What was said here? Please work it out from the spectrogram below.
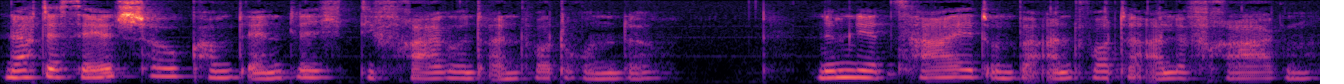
Nach der Sales Show kommt endlich die Frage- und Antwortrunde. Nimm dir Zeit und beantworte alle Fragen.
